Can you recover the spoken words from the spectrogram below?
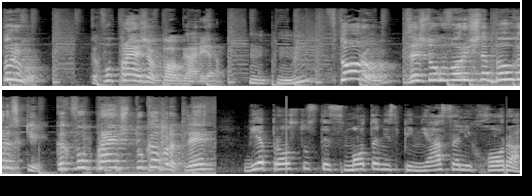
първо, какво правиш в България? Второ, защо говориш на български? Какво правиш тук, братле? Вие просто сте смотани, спинясали хора.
